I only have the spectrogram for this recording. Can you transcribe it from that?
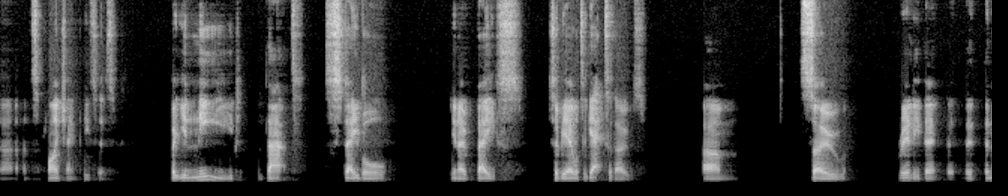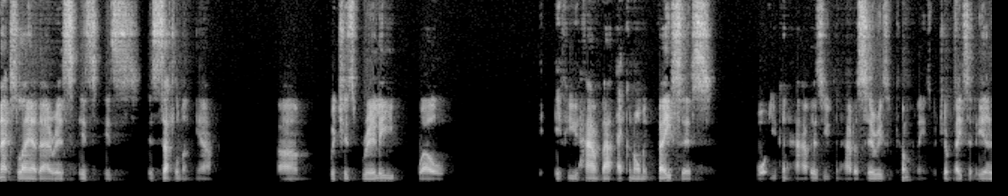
uh, and supply chain pieces. But you need that stable, you know, base to be able to get to those. Um, so really, the, the the next layer there is is is is settlement. Yeah um, which is really well, if you have that economic basis, what you can have is you can have a series of companies which are basically uh,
